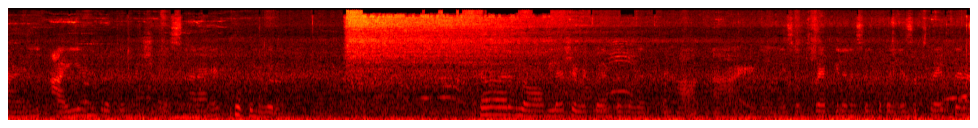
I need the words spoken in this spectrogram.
आणि आई आणि प्रथमेश बसणार आहेत खोपोलीवरून तर व्लॉगला शेवटपर्यंत बघत राहा आणि सबस्क्राईब केलं नसेल तर पहिले सबस्क्राईब करा.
